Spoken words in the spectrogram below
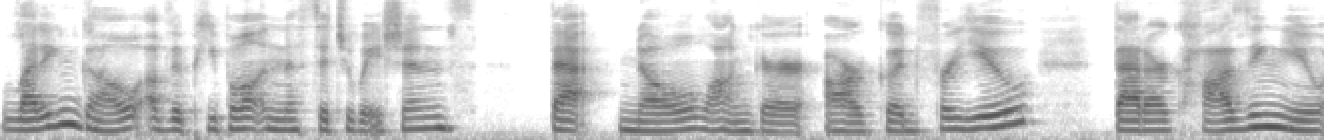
letting go of the people and the situations that no longer are good for you, that are causing you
